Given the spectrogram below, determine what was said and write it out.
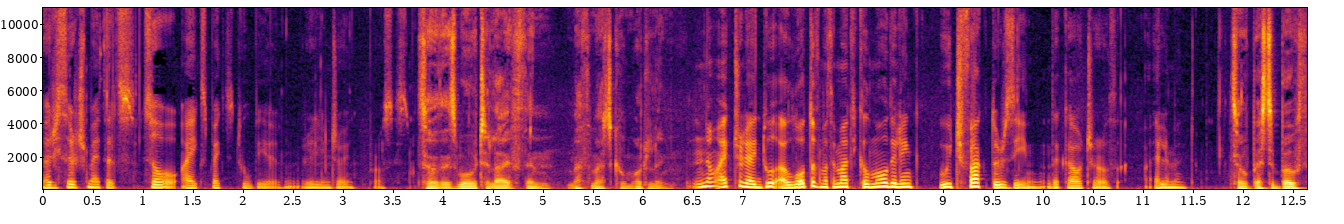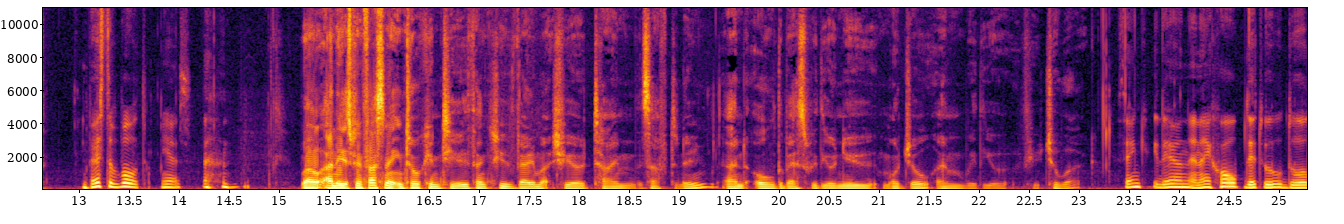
research methods. So I expect it will be a really enjoying process. So there's more to life than mathematical modeling? No, actually, I do a lot of mathematical modeling which factors in the cultural element. So best of both. Best of both, yes. well, Annie, it's been fascinating talking to you. Thank you very much for your time this afternoon and all the best with your new module and with your future work. Thank you, Gideon. And I hope that we'll do a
